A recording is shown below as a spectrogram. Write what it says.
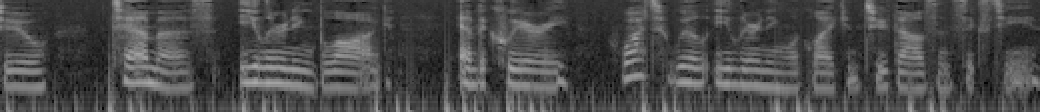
to Tama's e-learning blog and the query, what will e-learning look like in 2016,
